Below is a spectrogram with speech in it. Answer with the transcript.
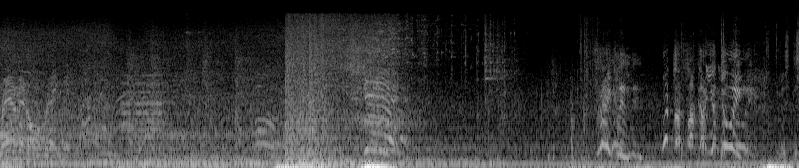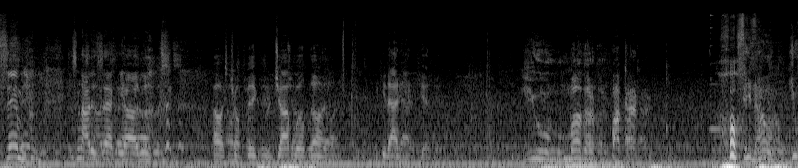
Ram it already. Franklin! What the fuck are you doing? Mr. Simeon, it's not exactly how it looks. I always trump big for a job well done. Get out of here, kid. You motherfucker! See now, you...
